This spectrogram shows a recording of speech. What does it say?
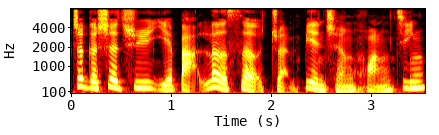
这个社区也把垃圾转变成黄金。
